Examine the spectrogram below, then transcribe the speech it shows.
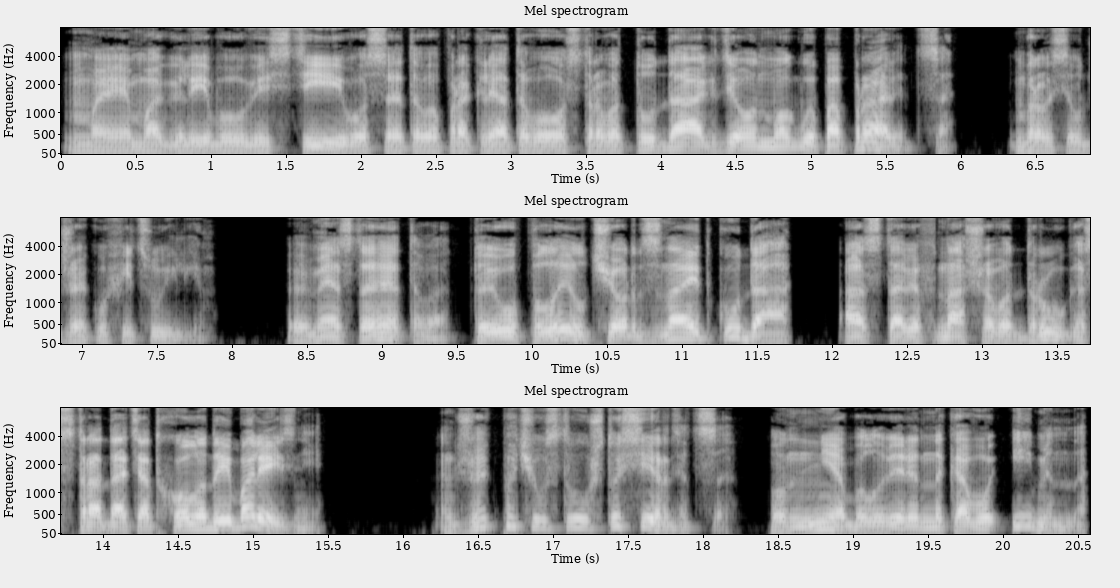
«Мы могли бы увести его с этого проклятого острова туда, где он мог бы поправиться», — бросил Джеку Фицуильям. «Вместо этого ты уплыл черт знает куда, оставив нашего друга страдать от холода и болезни». Джек почувствовал, что сердится. Он не был уверен, на кого именно,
